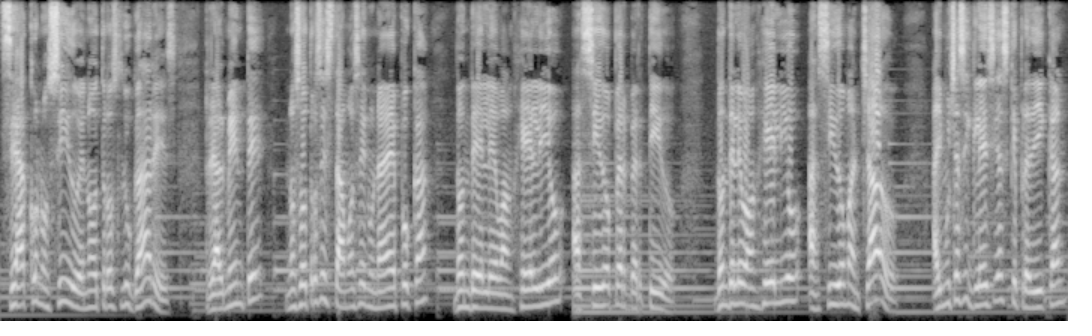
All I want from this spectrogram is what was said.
sea conocido en otros lugares. Realmente nosotros estamos en una época donde el Evangelio ha sido pervertido, donde el Evangelio ha sido manchado. Hay muchas iglesias que predican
